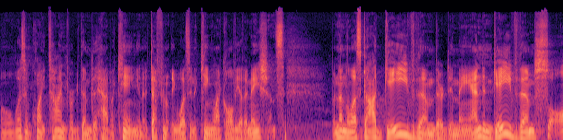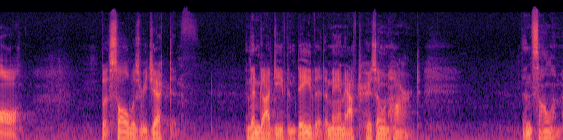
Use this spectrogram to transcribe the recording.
well, it wasn't quite time for them to have a king, and it definitely wasn't a king like all the other nations. But nonetheless, God gave them their demand and gave them Saul. But Saul was rejected. And then God gave them David, a man after his own heart. Then Solomon.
